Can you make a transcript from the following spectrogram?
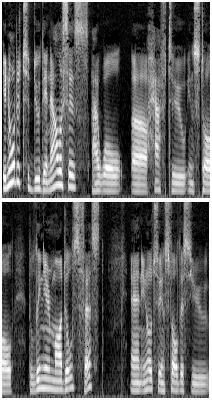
in order to do the analysis, I will uh, have to install the linear modules first. And in order to install this, you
